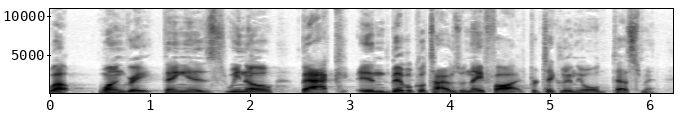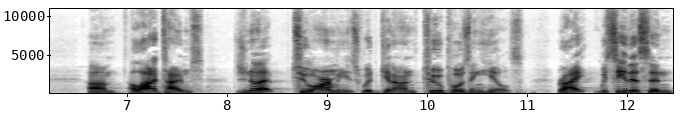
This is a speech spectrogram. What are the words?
Well, one great thing is we know back in biblical times when they fought, particularly in the Old Testament, um, a lot of times, did you know that two armies would get on two opposing hills, right? We see this in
